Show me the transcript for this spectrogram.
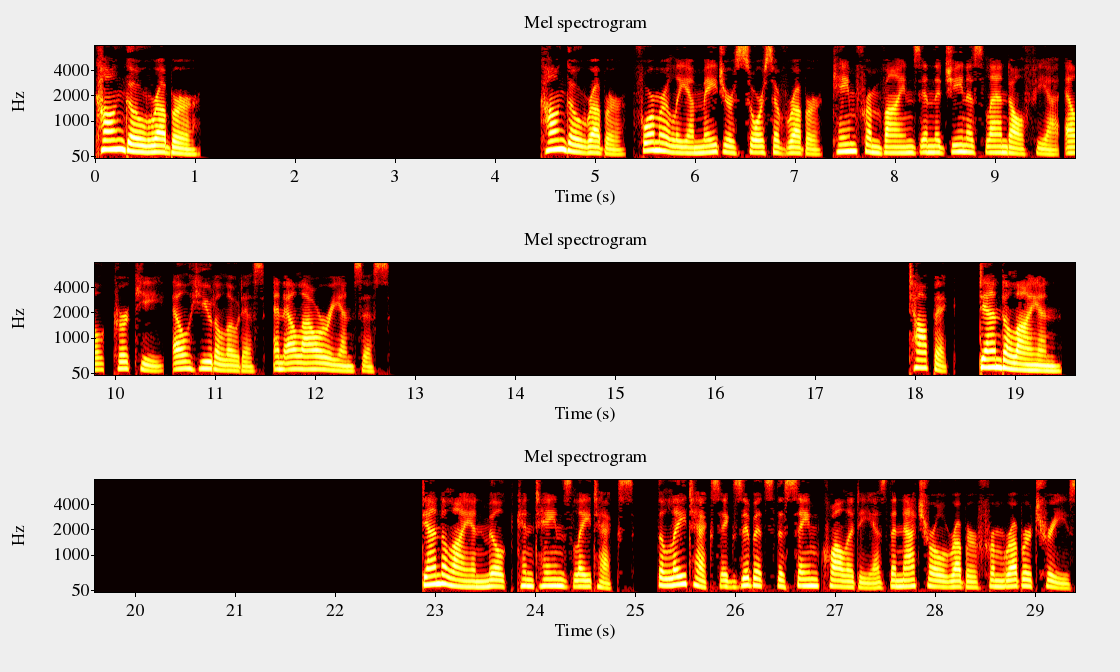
Congo rubber Congo rubber, formerly a major source of rubber, came from vines in the genus Landolphia L. kirkii, L. and L. owariensis. Dandelion Dandelion milk contains latex. The latex exhibits the same quality as the natural rubber from rubber trees.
